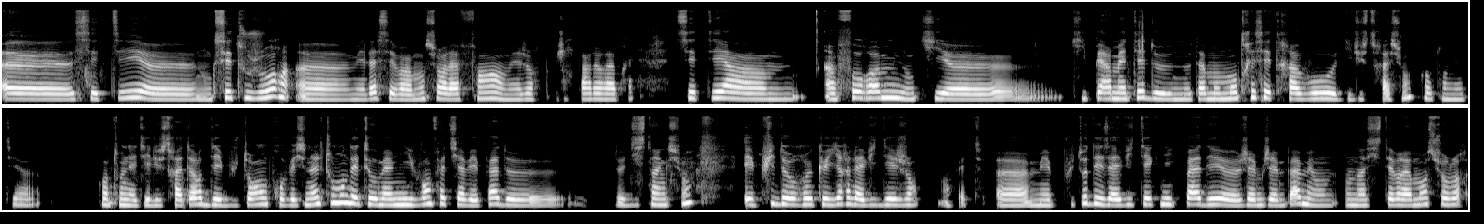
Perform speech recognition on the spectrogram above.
euh, c'était donc c'est toujours, mais là c'est vraiment sur la fin, mais je, je reparlerai après. C'était un, un forum donc, qui qui permettait de notamment montrer ses travaux d'illustration quand on était quand on était illustrateur, débutant, professionnel. Tout le monde était au même niveau. En fait, il n'y avait pas de de distinction. Et puis de recueillir l'avis des gens, en fait, Euh, mais plutôt des avis techniques, pas des euh, j'aime, j'aime pas, mais on, on insistait vraiment sur genre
